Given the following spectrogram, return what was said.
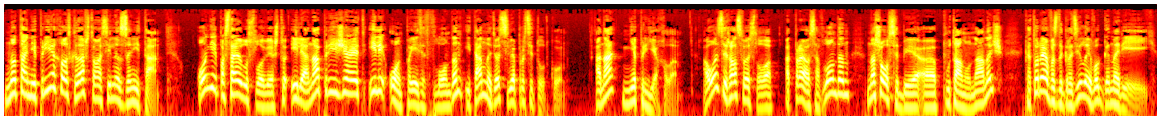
но та не приехала, сказав, что она сильно занята. Он ей поставил условие, что или она приезжает, или он поедет в Лондон и там найдет себе проститутку. Она не приехала. А он сдержал свое слово, отправился в Лондон, нашел себе э, путану на ночь, которая вознаградила его гонореей.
